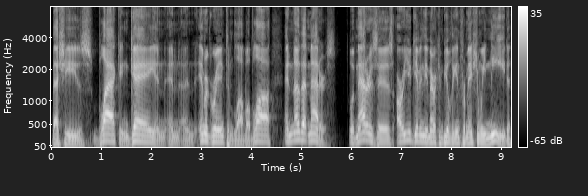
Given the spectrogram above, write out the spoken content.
That she's black and gay and and and immigrant and blah blah blah. And none of that matters. What matters is, are you giving the American people the information we need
